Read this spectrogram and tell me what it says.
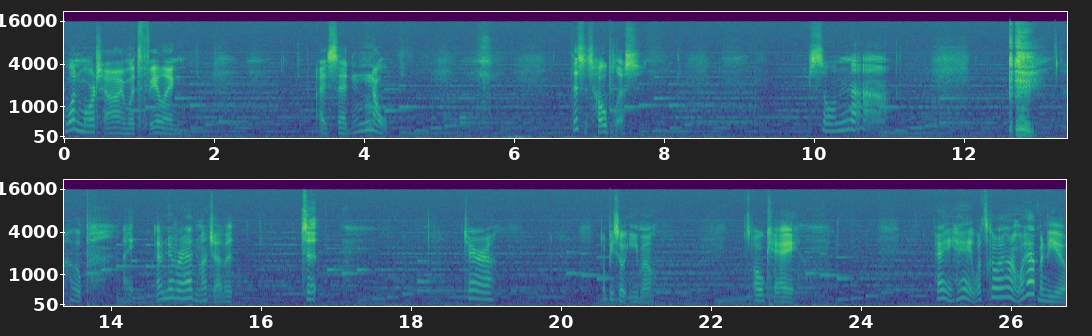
One more time with feeling. I said no. This is hopeless. So nah. Hope. I I've never had much of it. T Terra. Don't be so emo. It's okay. Hey, hey, what's going on? What happened to you?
